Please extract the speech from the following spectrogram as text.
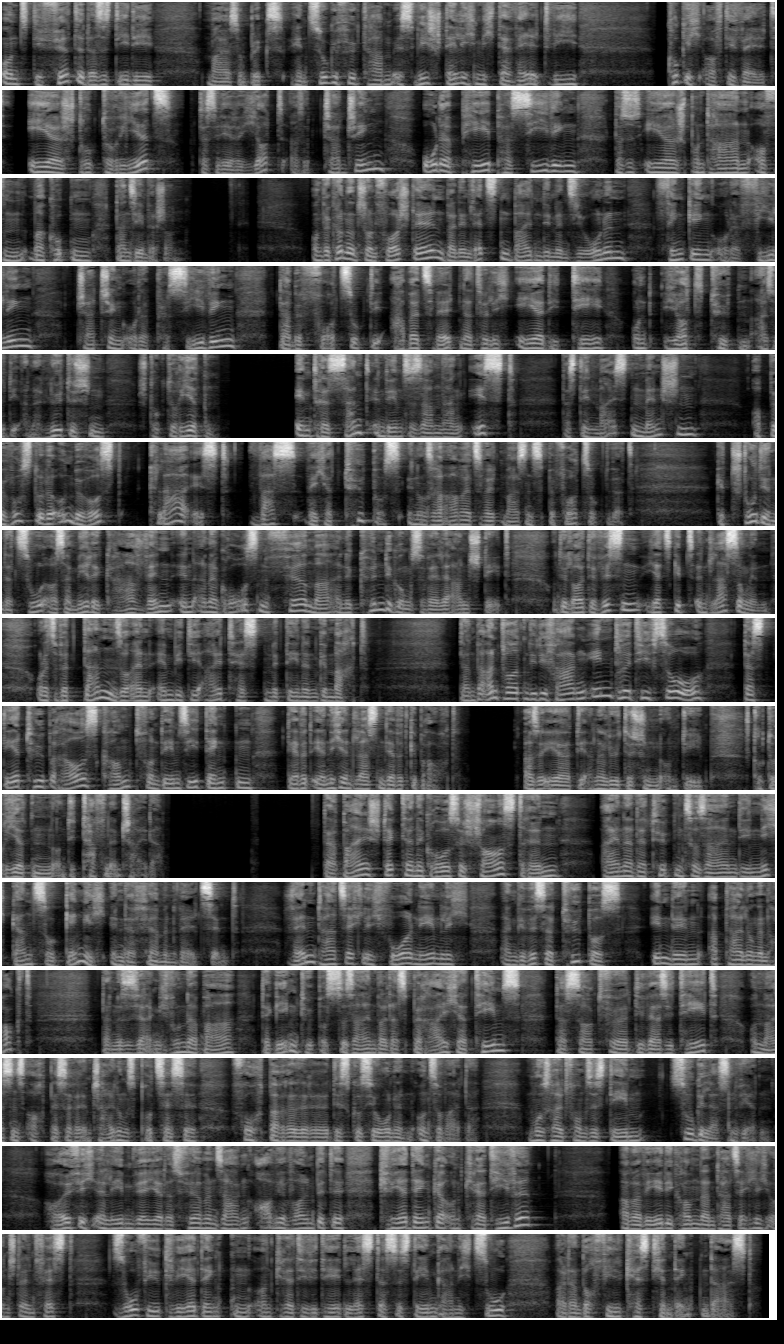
Und die vierte, das ist die, die Myers und Briggs hinzugefügt haben, ist, wie stelle ich mich der Welt, wie gucke ich auf die Welt? Eher strukturiert, das wäre J, also Judging, oder P, Perceiving, das ist eher spontan, offen, mal gucken, dann sehen wir schon. Und wir können uns schon vorstellen, bei den letzten beiden Dimensionen, Thinking oder Feeling, Judging oder Perceiving. Da bevorzugt die Arbeitswelt natürlich eher die T- und J-Typen, also die analytischen, strukturierten. Interessant in dem Zusammenhang ist, dass den meisten Menschen, ob bewusst oder unbewusst, klar ist, was welcher Typus in unserer Arbeitswelt meistens bevorzugt wird gibt Studien dazu aus Amerika, wenn in einer großen Firma eine Kündigungswelle ansteht und die Leute wissen, jetzt gibt's Entlassungen und es wird dann so ein MBTI-Test mit denen gemacht. Dann beantworten die die Fragen intuitiv so, dass der Typ rauskommt, von dem sie denken, der wird eher nicht entlassen, der wird gebraucht. Also eher die analytischen und die strukturierten und die taffen Entscheider. Dabei steckt eine große Chance drin, einer der Typen zu sein, die nicht ganz so gängig in der Firmenwelt sind. Wenn tatsächlich vornehmlich ein gewisser Typus in den Abteilungen hockt, dann ist es ja eigentlich wunderbar, der Gegentypus zu sein, weil das bereichert Teams, das sorgt für Diversität und meistens auch bessere Entscheidungsprozesse, fruchtbarere Diskussionen und so weiter. Muss halt vom System zugelassen werden. Häufig erleben wir ja, dass Firmen sagen, oh, wir wollen bitte Querdenker und Kreative. Aber wehe, die kommen dann tatsächlich und stellen fest, so viel Querdenken und Kreativität lässt das System gar nicht zu, weil dann doch viel Kästchendenken da ist.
